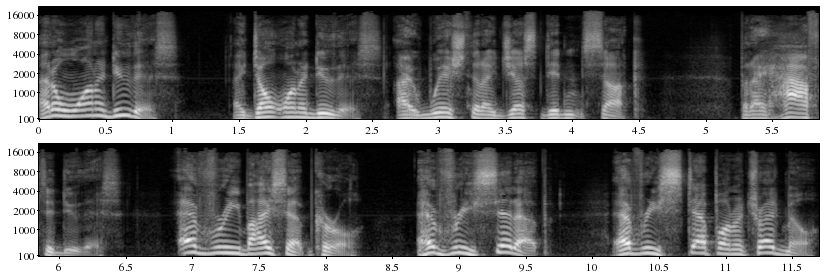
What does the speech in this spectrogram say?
I don't want to do this. I don't want to do this. I wish that I just didn't suck. But I have to do this. Every bicep curl, every sit up, every step on a treadmill,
